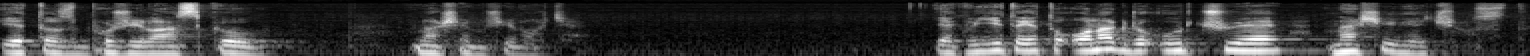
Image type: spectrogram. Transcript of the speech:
je to s boží láskou v našem životě? Jak vidíte, je to ona, kdo určuje naši věčnost.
